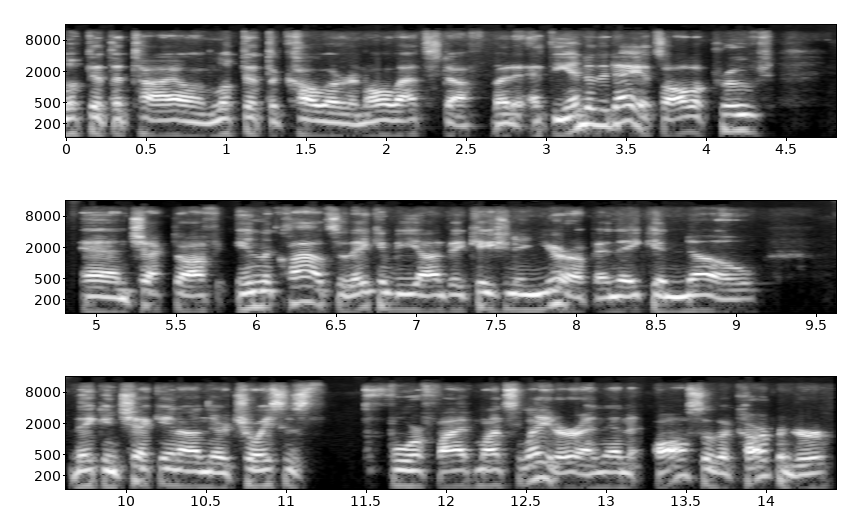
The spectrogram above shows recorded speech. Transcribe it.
looked at the tile and looked at the color and all that stuff. But at the end of the day, it's all approved and checked off in the cloud so they can be on vacation in Europe and they can know they can check in on their choices four or five months later. And then also the carpenter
